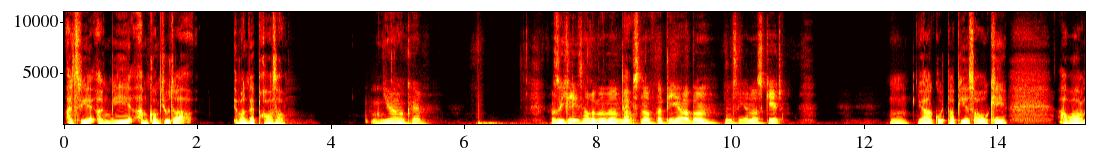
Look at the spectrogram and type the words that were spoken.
als wie irgendwie am Computer über einen Webbrowser. Ja, okay. Also ich lese noch immer am ja. liebsten auf Papier, aber wenn es nicht anders geht. Hm, ja, gut, Papier ist auch okay. Aber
